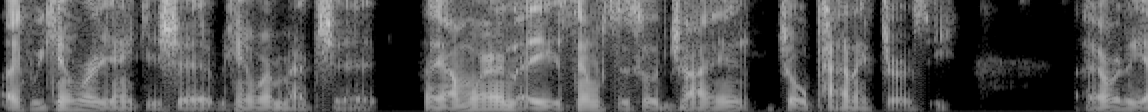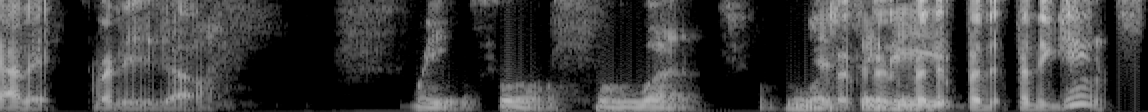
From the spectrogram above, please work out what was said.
Like we can't wear Yankee shit. We can't wear Met shit. Like I'm wearing a San Francisco Giant Joe Panik jersey. I already got it ready to go Wait for for what? What for, for, be- for, the, for, the, for the games.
